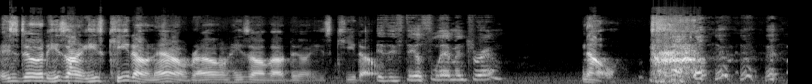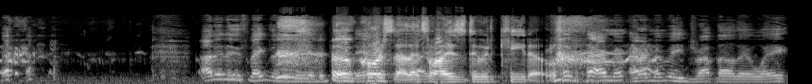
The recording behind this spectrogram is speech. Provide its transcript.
he's doing. He's on. He's keto now, bro. He's all about doing. He's keto. Is he still slim and trim? No, I didn't expect him to be in the of course not. That's Like, why he's doing keto. I remember, I remember he dropped all that weight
